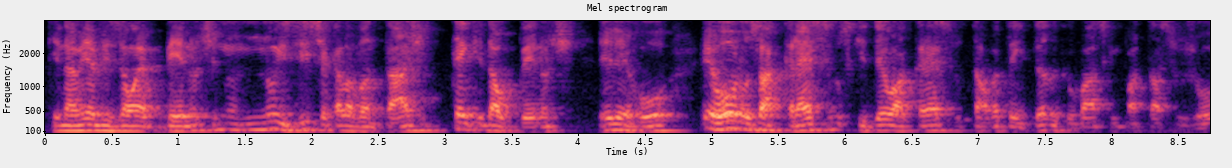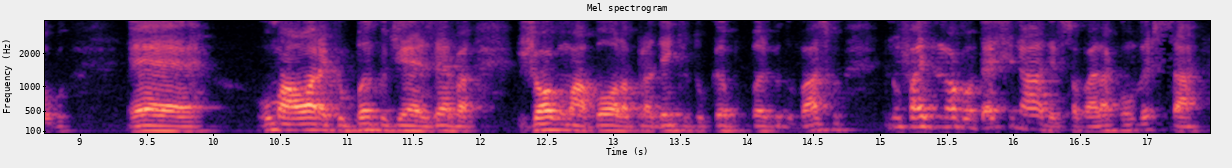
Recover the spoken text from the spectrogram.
que na minha visão é pênalti. Não, não existe aquela vantagem, tem que dar o pênalti. Ele errou, errou nos acréscimos, que deu acréscimo, estava tentando que o Vasco empatasse o jogo. É, uma hora que o banco de reserva joga uma bola para dentro do campo, banco do Vasco, não faz, não acontece nada, ele só vai lá conversar.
